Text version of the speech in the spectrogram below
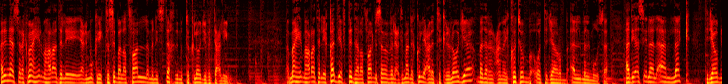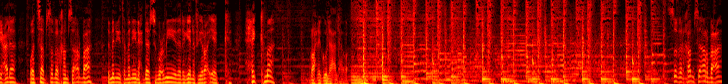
خليني أسألك ما هي المهارات اللي يعني ممكن يكتسبها الأطفال لما يستخدموا التكنولوجيا في التعليم؟ ما هي المهارات اللي قد يفقدها الأطفال بسبب الاعتماد الكلي على التكنولوجيا بدلا عن الكتب والتجارب الملموسة؟ هذه أسئلة الآن لك. تجاوبني على واتساب صفر خمسة أربعة ثمانية وثمانين أحداش سبعمية إذا لقينا في رأيك حكمة راح نقولها على الهواء. صفر خمسة أربعة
